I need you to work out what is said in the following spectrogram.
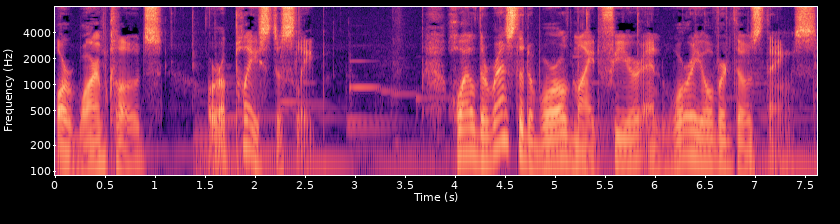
or warm clothes or a place to sleep. While the rest of the world might fear and worry over those things,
